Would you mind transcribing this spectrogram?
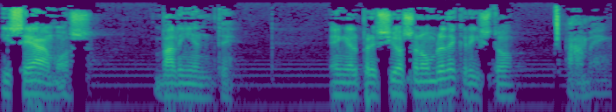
y seamos valientes. En el precioso nombre de Cristo. Amén.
